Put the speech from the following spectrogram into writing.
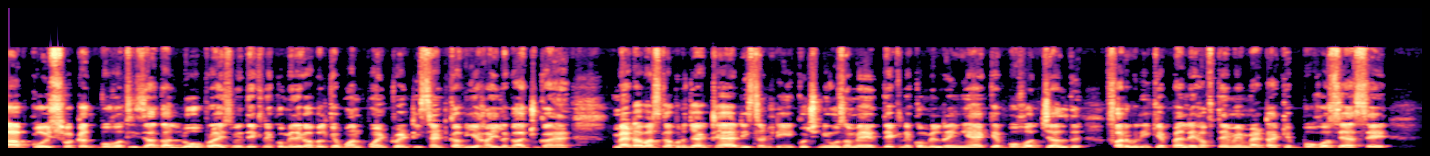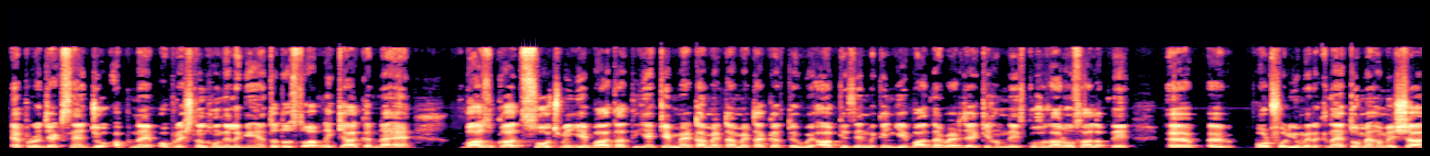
आपको इस वक्त बहुत ही ज़्यादा लो प्राइस में देखने को मिलेगा, बल्कि 1.20 सेंट का भी ये हाई लगा चुका है। मेटावर्स का प्रोजेक्ट है रिसेंटली कुछ न्यूज़ हमें देखने को मिल रही हैं कि बहुत जल्द फरवरी के पहले हफ़्ते में मेटा के बहुत से ऐसे प्रोजेक्ट्स हैं जो अपने ऑपरेशनल होने लगे हैं। तो दोस्तों, आपने क्या करना है? बाज़ात सोच में ये बात आती है कि मेटा मेटा मेटा करते हुए आपके जहन में कहीं ये बात ना बैठ जाए कि हमने इसको हज़ारों साल अपने पोर्टफोलियो में रखना है तो मैं हमेशा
